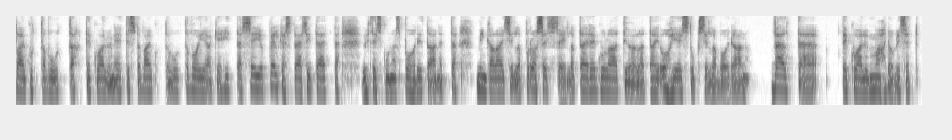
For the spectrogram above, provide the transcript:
vaikuttavuutta, tekoälyn eettistä vaikuttavuutta voidaan kehittää. Se ei ole pelkästään sitä, että yhteiskunnassa pohditaan, että minkälaisilla prosesseilla tai regulaatioilla tai ohjeistuksilla voidaan välttää tekoälyn mahdolliset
